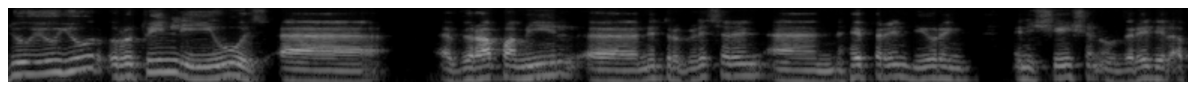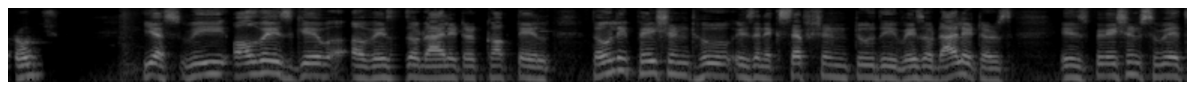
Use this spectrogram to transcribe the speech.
do you u- routinely use uh, verapamil, uh, nitroglycerin, and heparin during initiation of the radial approach? Yes, we always give a vasodilator cocktail. The only patient who is an exception to the vasodilators is patients with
